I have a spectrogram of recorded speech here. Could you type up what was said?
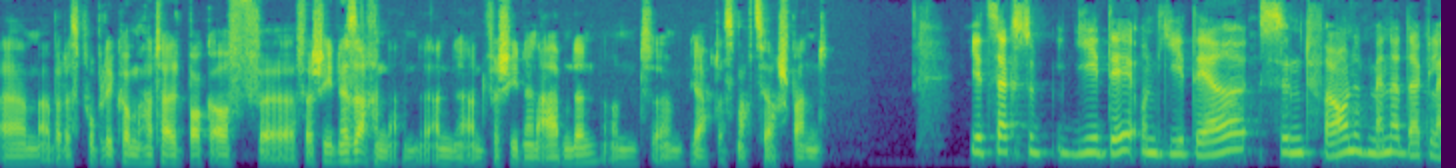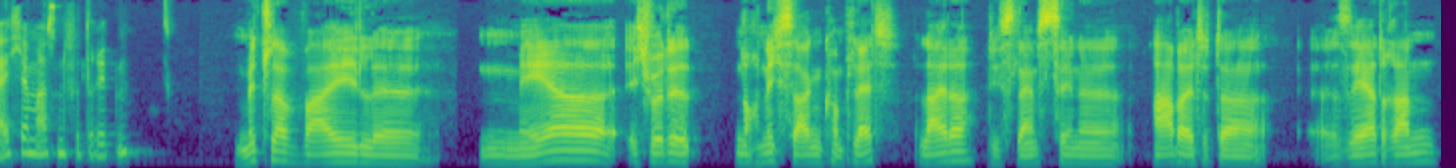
Ähm, aber das Publikum hat halt Bock auf äh, verschiedene Sachen an, an, an verschiedenen Abenden. Und ähm, ja, das macht es ja auch spannend. Jetzt sagst du, jede und jeder sind Frauen und Männer da gleichermaßen vertreten? Mittlerweile mehr. Ich würde noch nicht sagen komplett, leider. Die Slam-Szene arbeitet da sehr dran,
